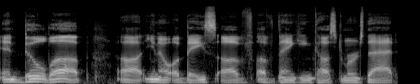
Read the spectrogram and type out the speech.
and build up, uh, you know, a base of of banking customers that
